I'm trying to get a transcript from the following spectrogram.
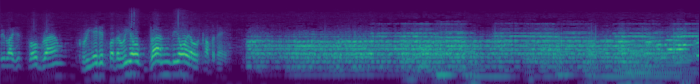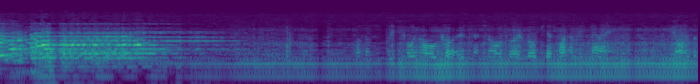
copyrighted program created by the Rio Grande Oil Company. Police calling all cars. Attention all cars. Broadcast 109. Be on the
